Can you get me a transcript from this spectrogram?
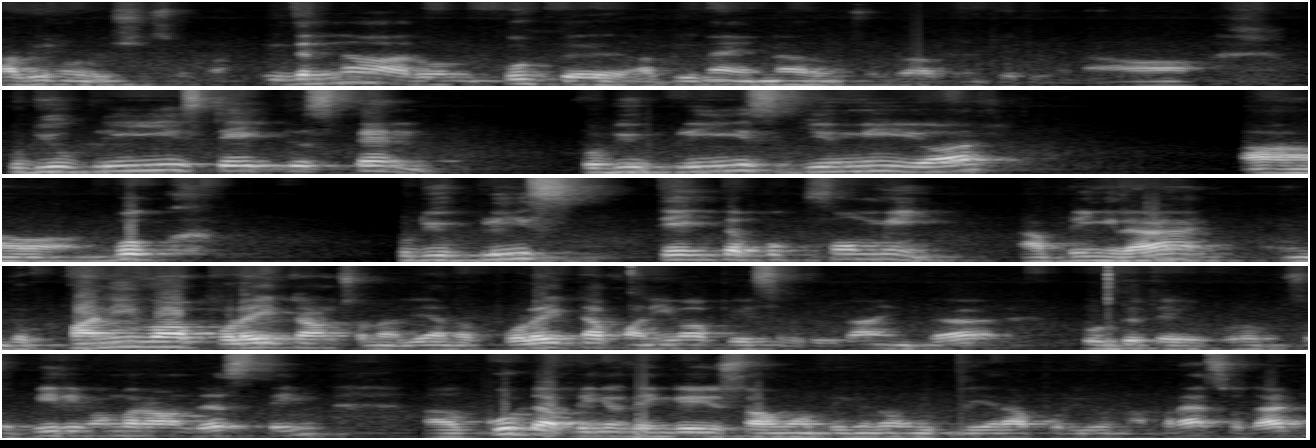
அப்படின்னு ஒரு விஷயம் சொல்றேன். இது என்ன அருண் குட் அப்படின்னா என்ன அருண் சொல்ற அப்படின்னு கேட்டீங்கன்னா could you please take this pen could you please give me your book could you please take the book for me அப்படிங்கிற இந்த பணிவா பொலைட்டான்னு சொன்னோம் இல்லையா? அந்த பொலைட்டா பணிவா பேசுறதுக்கு தான் இந்த குட்டு தேவைப்படும். So be remember on this thing could அப்படிங்கிறது எங்கே யூஸ் ஆகும் அப்படிங்கிறது உங்களுக்கு கிளியராக புரியும் நம்புறேன். ஸோ தட்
